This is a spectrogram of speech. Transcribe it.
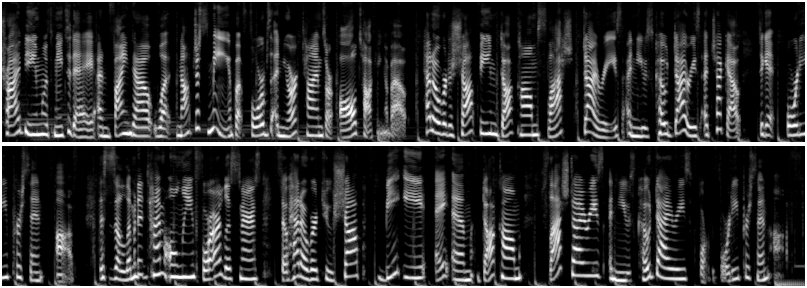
Try Beam with me today and find out what not just me, but Forbes and New York Times are all talking about. Head over to shopbeam.com slash diaries and use code diaries at checkout to get 40% off. This is a limited time only for our listeners, so head over to shopbeam.com slash diaries and use code diaries for 40% off.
